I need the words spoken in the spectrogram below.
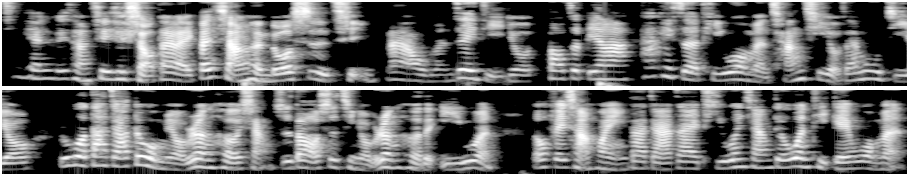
今天非常谢谢小戴来分享很多事情，那我们这一集就到这边啦。Podcast 的题我们长期有在募集哦，如果大家对我们有任何想知道的事情，有任何的疑问。都非常欢迎大家在提问箱丢问题给我们，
